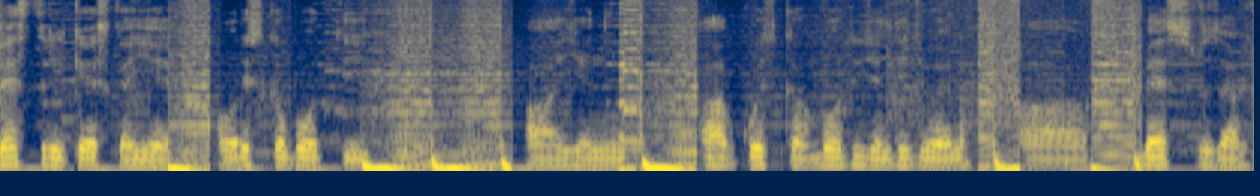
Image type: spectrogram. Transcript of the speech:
बेस्ट तरीके इसका ये है। और इसका बहुत ही यानी आपको इसका बहुत ही जल्दी जो है ना बेस्ट रिज़ल्ट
